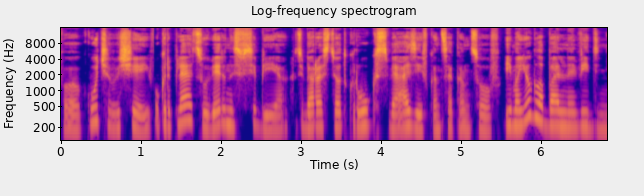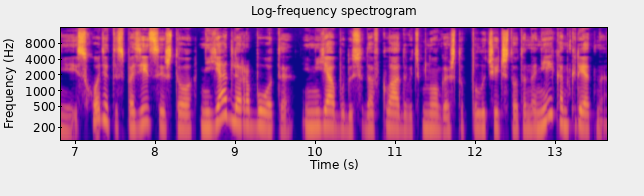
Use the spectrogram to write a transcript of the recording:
в куче вещей. Укрепляется уверенность в себе, у тебя растет круг связей, в конце концов. И мое глобальное видение исходит из позиции, что не я для работы, и не я буду сюда вкладывать многое, чтобы получить что-то на ней конкретно,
